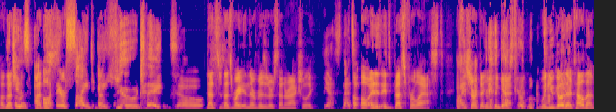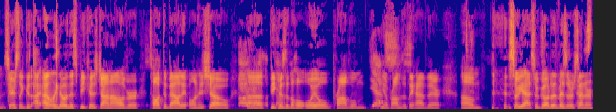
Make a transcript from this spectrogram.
oh, which is uh, on their site a huge thing so. That's that's right in their visitor center actually. Yes that's oh, oh and it's, it's best for last is the shirt I, that you can get. when you go there, tell them seriously because I, I, only know this because John Oliver talked about it on his show oh, uh, because of the whole oil problem, yes. you know, problems that they have there. Um, so yeah, so go to the visitor center.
